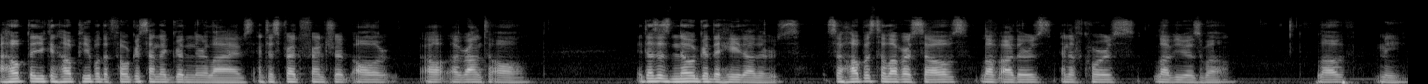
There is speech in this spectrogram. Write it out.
I hope that you can help people to focus on the good in their lives and to spread friendship all, all around to all. It does us no good to hate others, so help us to love ourselves, love others, and of course, love you as well. Love me.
